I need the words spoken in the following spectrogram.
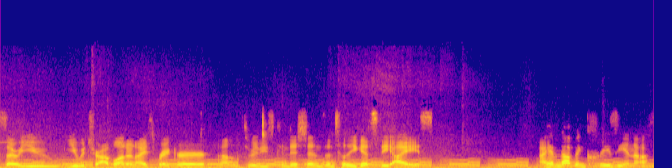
so you, you would travel on an icebreaker um, through these conditions until you get to the ice. I have not been crazy enough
